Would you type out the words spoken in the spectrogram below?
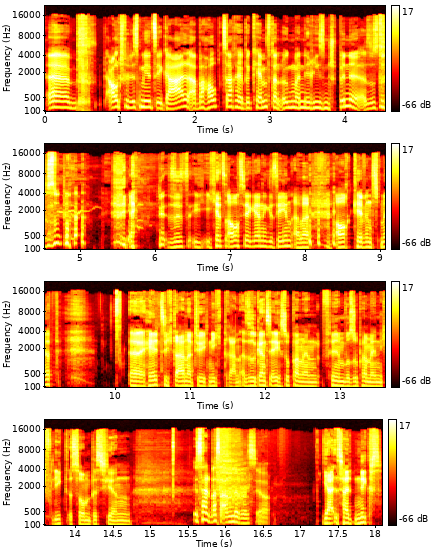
äh, pff, Outfit ist mir jetzt egal, aber Hauptsache er bekämpft dann irgendwann eine Riesenspinne. Also ist doch super. Ja, ist, ich, ich hätte es auch sehr gerne gesehen, aber auch Kevin Smith äh, hält sich da natürlich nicht dran. Also ganz ehrlich, Superman-Film, wo Superman nicht fliegt, ist so ein bisschen. Ist halt was anderes, ja. Ja, ist halt nix.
